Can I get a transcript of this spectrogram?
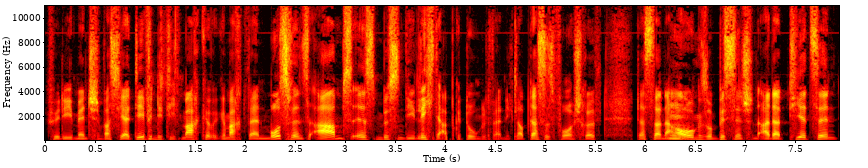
für die Menschen. Was ja definitiv mach, gemacht werden muss, wenn es abends ist, müssen die Lichter abgedunkelt werden. Ich glaube, das ist Vorschrift, dass deine mhm. Augen so ein bisschen schon adaptiert sind,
